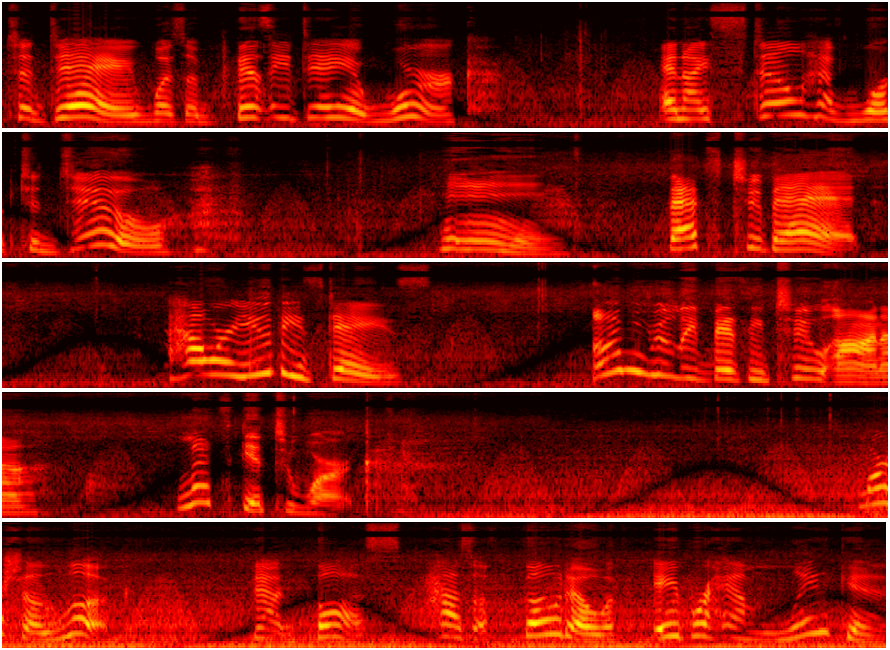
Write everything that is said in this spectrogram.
Today was a busy day at work, and I still have work to do. Hmm. That's too bad. How are you these days? I'm really busy too, Anna. Let's get to work. Marcia, look. That bus has a photo of Abraham Lincoln.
